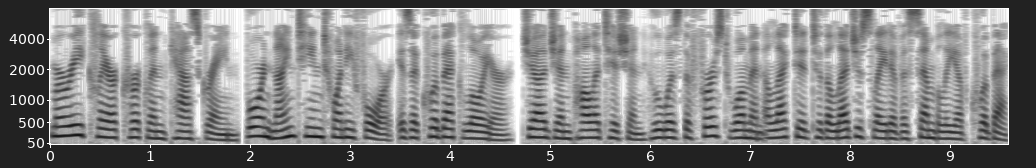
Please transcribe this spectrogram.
Marie-Claire Kirkland Casgrain born 1924, is a Quebec lawyer, judge and politician who was the first woman elected to the Legislative Assembly of Quebec,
